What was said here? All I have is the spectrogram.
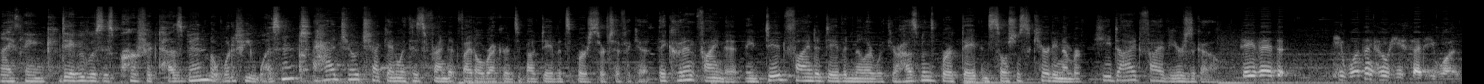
I think David was his perfect husband, but what if he wasn't? I had Joe check in with his friend at Vital Records about David's birth certificate. They couldn't find it. They did find a David Miller with your husband's birth date and social security number. He died five years ago. David, he wasn't who he said he was.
